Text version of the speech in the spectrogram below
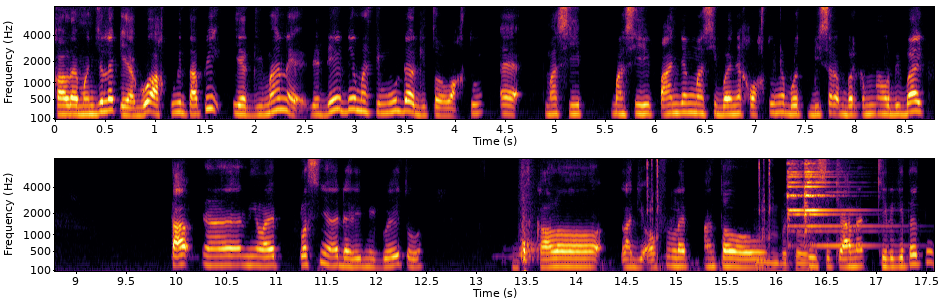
kalau emang jelek ya gue akuin tapi ya gimana ya dia dia masih muda gitu waktu eh masih masih panjang masih banyak waktunya buat bisa berkembang lebih baik Ta, eh, nilai plusnya dari Miguel itu kalau lagi overlap atau Hmm, betul. sisi kanan kiri kita tuh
